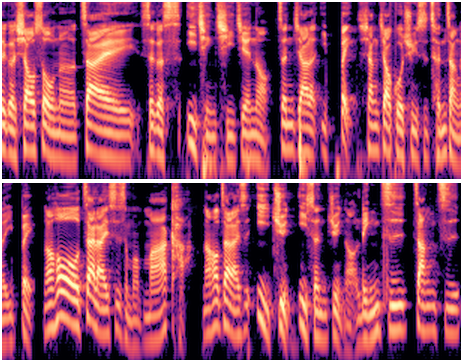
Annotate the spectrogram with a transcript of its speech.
这个销售呢，在这个疫情期间哦，增加了一倍，相较过去是成长了一倍。然后再来是什么？玛卡。然后再来是益菌、益生菌啊，灵芝、樟芝。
